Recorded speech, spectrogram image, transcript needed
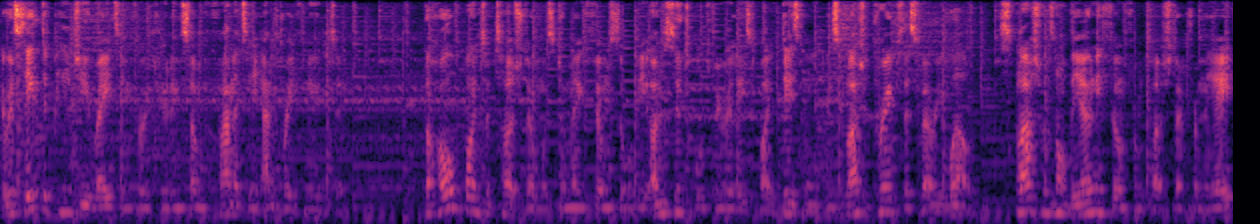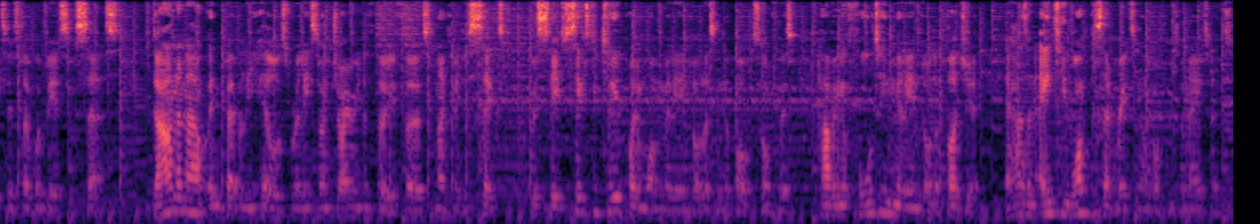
It received a PG rating for including some profanity and brief nudity. The whole point of Touchstone was to make films that would be unsuitable to be released by Disney, and Splash proved this very well. Splash was not the only film from Touchstone from the 80s that would be a success. Down and Out in Beverly Hills, released on January 31st, 1986, received $62.1 million in the box office, having a $14 million budget. It has an 81% rating on Rotten Tomatoes.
